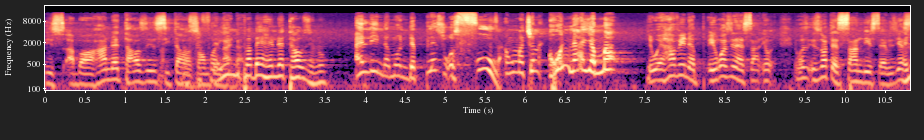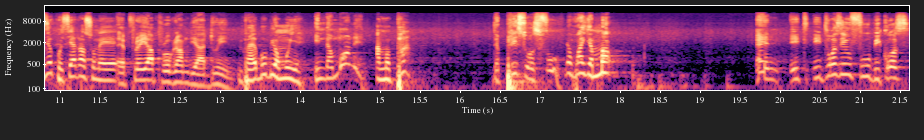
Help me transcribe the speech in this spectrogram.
is about 100,000 seater or asafo a something ɛyɛ like that. nipa bɛyɛ hundred thousand no Early in the morning, the place was full. ahomakye no ɛhɔ nyinaa yɛ ma They were having a, it wasn't a, Sun- it was, it's not a Sunday service, just ɛnyɛ kwasi ada so ma ɛyɛ a prayer program they are doing. mpaebɔ bi a ɔmo yɛ In the morning, the place was full. na hɔ ayɛ ma And it, it wasn't full because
